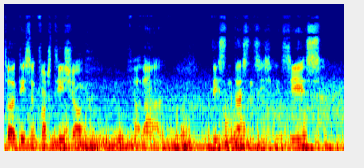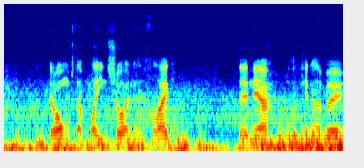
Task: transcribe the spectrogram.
So a decent first tee shot, at that decent distance as you can see it's got almost a blind shot into the flag. Down there we're looking at about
